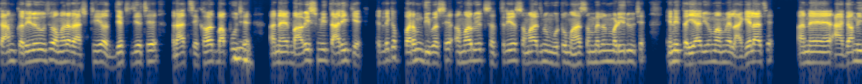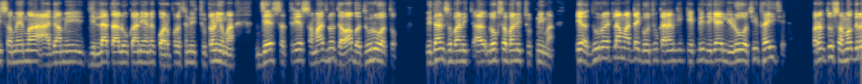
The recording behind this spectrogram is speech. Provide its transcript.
કામ કરી રહ્યો છું. અમારા રાષ્ટ્રીય અધ્યક્ષ જે છે રાજ શેખાવત બાપુ છે. અને બાવીસમી તારીખે એટલે કે પરમ દિવસે અમારું એક ક્ષત્રિય સમાજનું મોટું મહાસંમેલન મળી રહ્યું છે. એની તૈયારીઓમાં અમે લાગેલા છે. અને આગામી સમયમાં આગામી જિલ્લા તાલુકાની અને કોર્પોરેશનની ચૂંટણીઓમાં જે ક્ષત્રિય સમાજનો જવાબ અધૂરો હતો, વિધાનસભાની લોકસભાની ચૂંટણીમાં, એ અધૂરો એટલા માટે કહું છું કારણ કે કેટલી જગ્યાએ લીડો ઓછી થઈ છે. પરંતુ સમગ્ર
